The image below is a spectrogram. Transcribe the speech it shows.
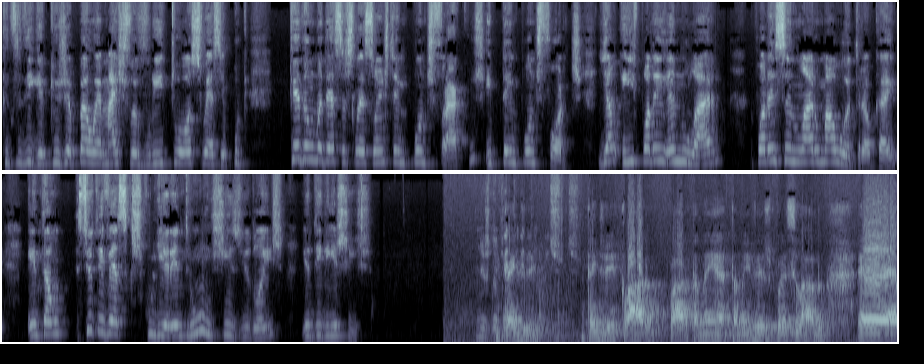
que te diga que o Japão é mais favorito ou a Suécia, porque cada uma dessas seleções tem pontos fracos e tem pontos fortes e, e podem anular podem-se anular uma à outra, ok? Então, se eu tivesse que escolher entre um X e o 2, eu diria X. Nos 90 Entendi. Entendi, claro, claro, também, é, também vejo por esse lado. É,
